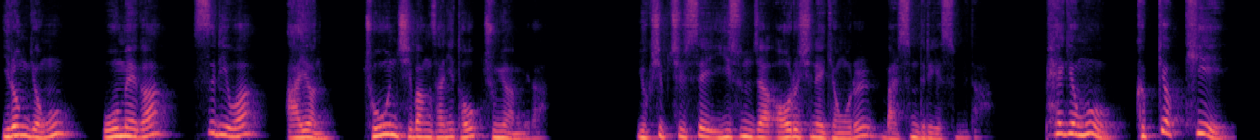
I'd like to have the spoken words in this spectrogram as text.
이런 경우 오메가 3와 아연, 좋은 지방산이 더욱 중요합니다. 67세 이순자 어르신의 경우를 말씀드리겠습니다. 폐경 후 급격히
